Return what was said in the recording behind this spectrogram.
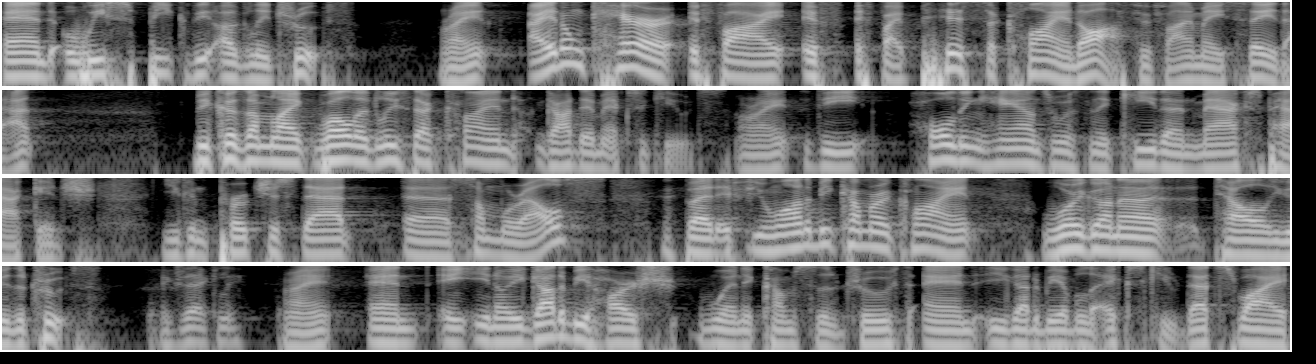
and we speak the ugly truth right? I don't care if I if if I piss a client off, if I may say that, because I'm like, well, at least that client goddamn executes. All right, the holding hands with Nikita and Max package, you can purchase that uh, somewhere else. but if you want to become our client, we're gonna tell you the truth Exactly. right? And uh, you know, you got to be harsh when it comes to the truth, and you got to be able to execute. That's why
